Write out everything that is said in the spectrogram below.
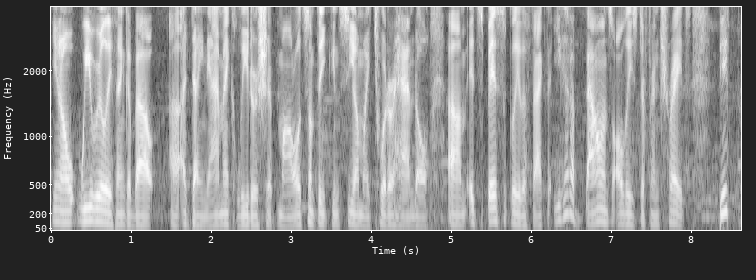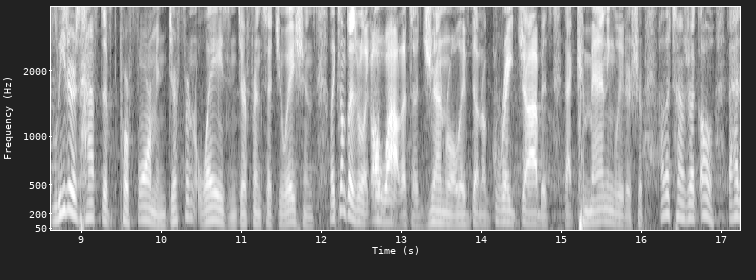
You know, we really think about uh, a dynamic leadership model. It's something you can see on my Twitter handle. Um, it's basically the fact that you got to balance all these different traits. Be leaders have to perform in different ways in different situations. Like sometimes we're like, oh wow, that's a general, they've done a great job, it's that commanding leadership. Other times we're like, oh, that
